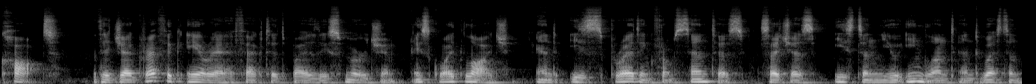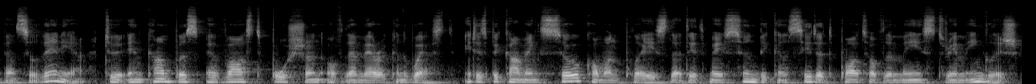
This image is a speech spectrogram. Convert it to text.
cot. The geographic area affected by this merger is quite large and is spreading from centers such as eastern New England and western Pennsylvania to encompass a vast portion of the American West. It is becoming so commonplace that it may soon be considered part of the mainstream English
